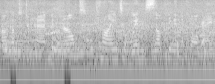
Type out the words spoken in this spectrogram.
Can't come to Japan without trying to win something in the core game.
